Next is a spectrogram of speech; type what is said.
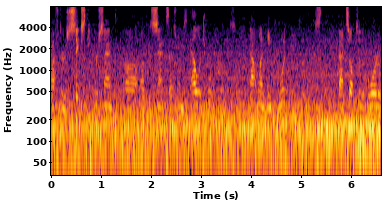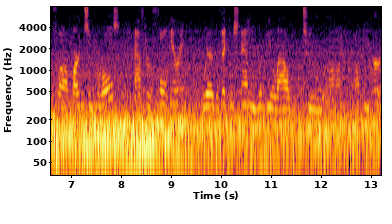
after 60% uh, of his sentence. That's when he's eligible for release, not when he would be released. That's up to the Board of uh, Pardons and Paroles after a full hearing where the victim's family would be allowed to uh, uh, be heard.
